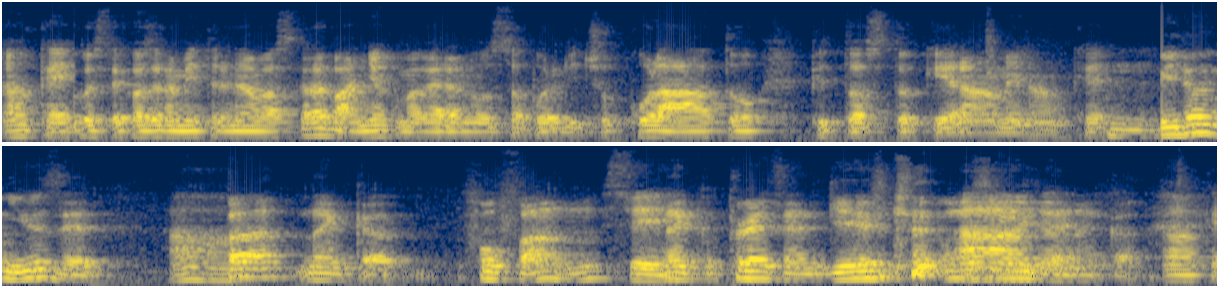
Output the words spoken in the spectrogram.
Ok, queste cose da mettere nella vasca da bagno che magari hanno il sapore di cioccolato piuttosto che ramen anche. we don't use it Ah, but なんか for fun. Sì. Like present, gift. 面あ白いじゃん、なんか。 Ok,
